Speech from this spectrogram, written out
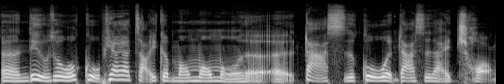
呃，例如说，我股票要找一个某某某的呃大师顾问大师来宠，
